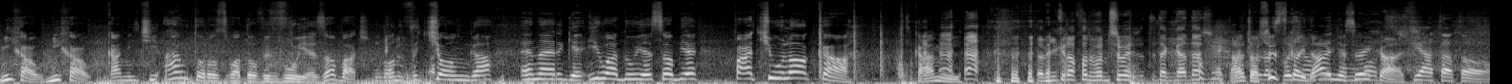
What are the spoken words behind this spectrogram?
Michał, Michał, Kamil ci auto rozładowywuje. Zobacz, on wyciąga energię i ładuje sobie paciuloka. Kamil, A mikrofon włączyłeś, że ty tak gadasz? ale to wszystko idealnie słychać. Świata to.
